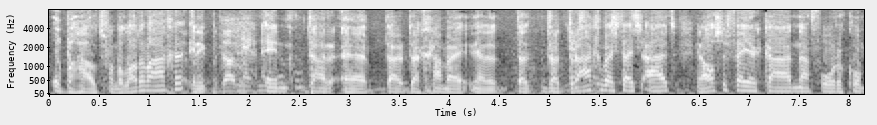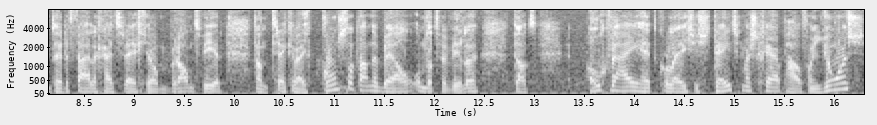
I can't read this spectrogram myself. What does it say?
op behoud van de ladderwagen. Dat en ik, en daar, uh, daar, daar gaan wij, ja, daar, daar dragen wij steeds uit. En als de VRK naar voren komt, de veiligheidsregio, brandweer, dan trekken wij constant aan de bel, omdat we willen dat ook wij het college steeds maar scherp houden van jongens,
